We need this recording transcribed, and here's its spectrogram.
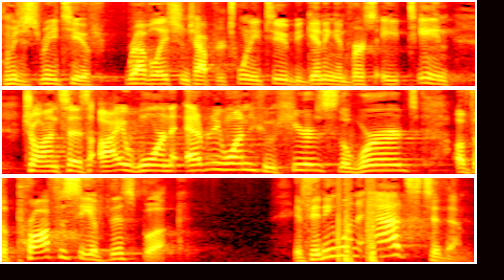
Let me just read to you Revelation chapter 22, beginning in verse 18. John says, I warn everyone who hears the words of the prophecy of this book. If anyone adds to them,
